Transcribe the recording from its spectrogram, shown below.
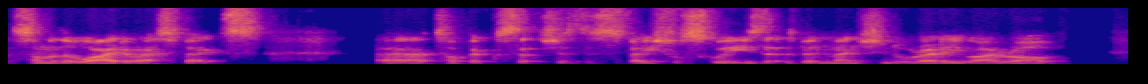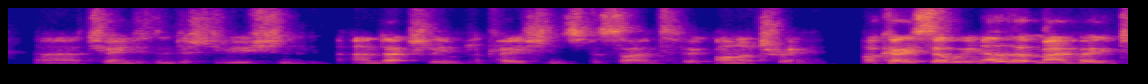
some of the wider aspects, uh, topics such as the spatial squeeze that has been mentioned already by Rob, uh, changes in distribution, and actually implications for scientific monitoring. Okay, so we know that man-made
